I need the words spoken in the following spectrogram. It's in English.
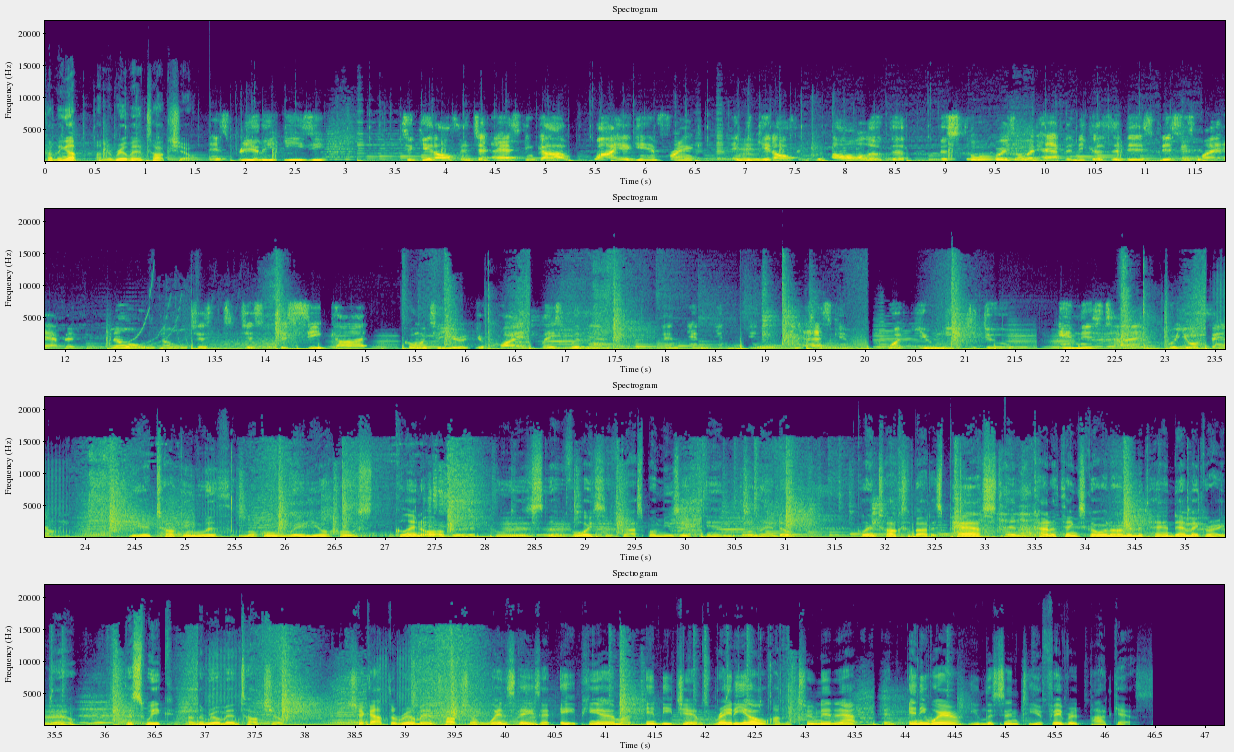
coming up on the Real Men Talk Show. It's really easy to get off into asking God why again, Frank, and mm. to get off into all of the the stories. Oh, it happened because of this. This is why it happened. No, no, just just just seek God. Go into your your quiet place with Him, and and and and, and ask Him what you need to do in this time for your family. We are talking with local radio host Glenn Allgood, who is the voice of gospel music in Orlando. Glenn talks about his past and kind of things going on in the pandemic right now. This week on the Real Men Talk Show. Check out the Real Men Talk Show Wednesdays at 8 p.m. on Indie Jams Radio, on the TuneIn app, and anywhere you listen to your favorite podcasts.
